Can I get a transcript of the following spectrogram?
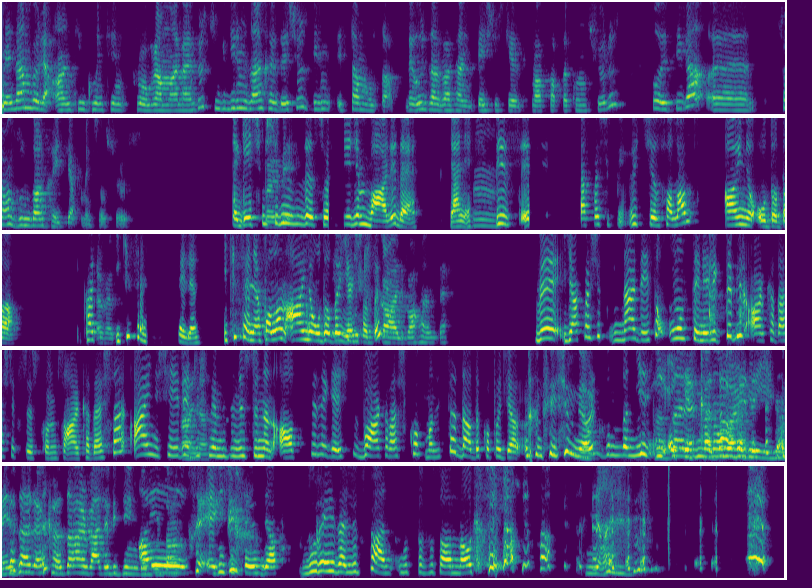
Neden böyle antin kuntin programlardan yapıyoruz? Çünkü birimiz Ankara'da yaşıyoruz, birimiz İstanbul'da. Ve o yüzden zaten 500 kez WhatsApp'ta konuşuyoruz. Dolayısıyla e, şu an Zoom'dan kayıt yapmaya çalışıyoruz. Ya geçmişimizi de söyleyelim bari de. Yani hmm. biz e, yaklaşık bir 3 yıl falan aynı odada kaç evet. iki sene Selin. İki sene falan aynı odada iki yaşadık. galiba Hande. Ve yaklaşık neredeyse 10 senelikte bir arkadaşlık söz konusu arkadaşlar. Aynı şehre Aynen. düşmemizin üstünden 6 sene geçti. Bu arkadaşlık kopmadıysa daha da kopacağını düşünmüyoruz. Yok. Bunu da niye iyi ekledim ben onu da değil. Mezara kadar ben de bir jingle Ay, buradan bir şey söyleyeceğim. Burayı da lütfen Mustafa Sandal koyarsan.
